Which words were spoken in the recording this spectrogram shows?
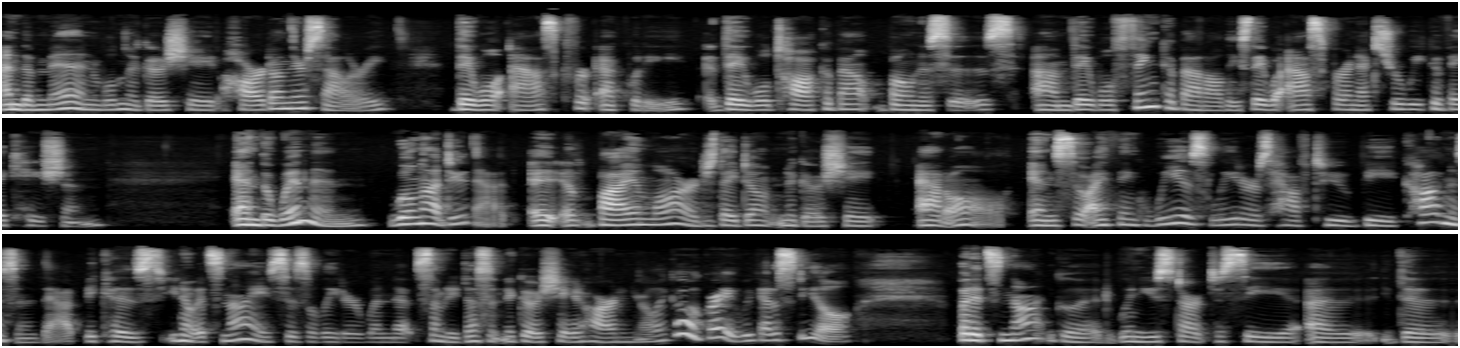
and the men will negotiate hard on their salary. They will ask for equity. They will talk about bonuses. Um, they will think about all these. They will ask for an extra week of vacation. And the women will not do that. It, it, by and large, they don't negotiate at all. And so I think we as leaders have to be cognizant of that because, you know, it's nice as a leader when that somebody doesn't negotiate hard and you're like, oh, great, we got a steal. But it's not good when you start to see uh, the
